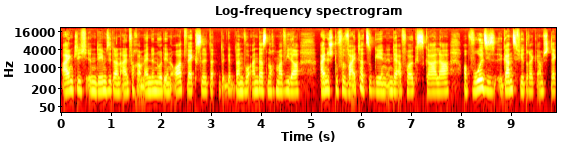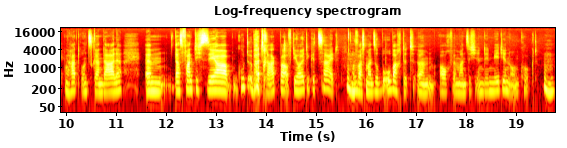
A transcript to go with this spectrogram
eigentlich, indem sie dann einfach am Ende nur den Ort wechselt, da, dann woanders nochmal wieder eine Stufe weiter zu gehen in der Erfolgsskala, obwohl sie ganz viel Dreck am Stecken hat und Skandale. Ähm, das fand ich sehr gut übertragbar auf die heutige Zeit mhm. und was man so beobachtet, ähm, auch wenn man sich in den Medien umguckt. Mhm.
